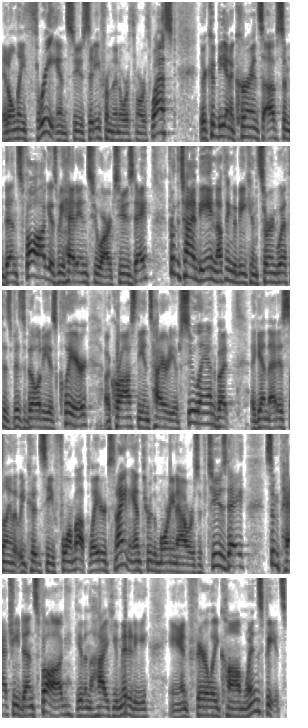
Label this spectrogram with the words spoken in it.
at only 3 in Sioux City from the north northwest. There could be an occurrence of some dense fog as we head into our Tuesday. For the time being, nothing to be concerned with as visibility is clear across the entirety of Siouxland. But again, that is something that we could see form up later tonight and through the morning hours of Tuesday. Some patchy dense fog given the high humidity and fairly calm wind speeds.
